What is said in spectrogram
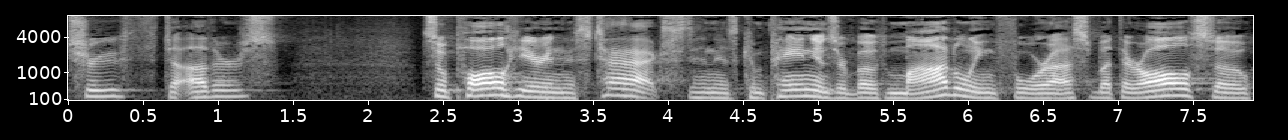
truth to others? So, Paul here in this text and his companions are both modeling for us, but they're also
